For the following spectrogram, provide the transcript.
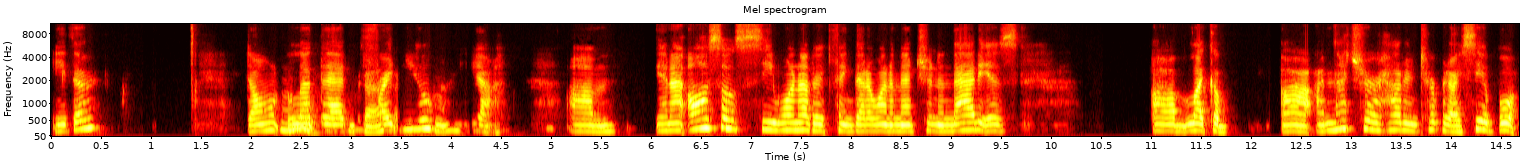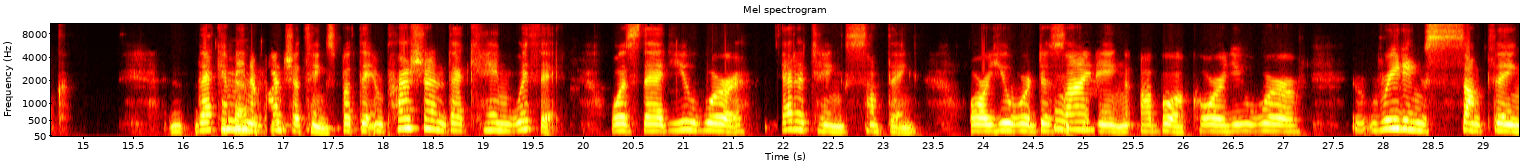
either don't Mm, let that okay. frighten you yeah um, and i also see one other thing that i want to mention and that is um, like a uh, i'm not sure how to interpret it. i see a book that can Okay. mean a bunch of things but the impression that came with it was that you were editing something or you were designing a book or you were reading something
